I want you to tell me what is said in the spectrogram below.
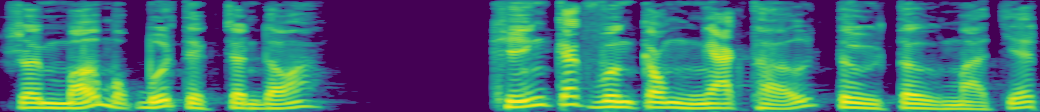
rồi mở một bữa tiệc trên đó, khiến các vương công ngạt thở từ từ mà chết.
